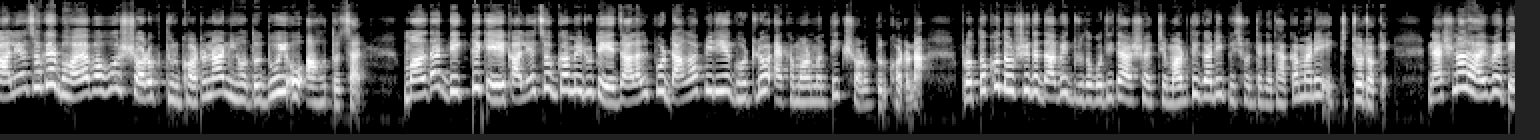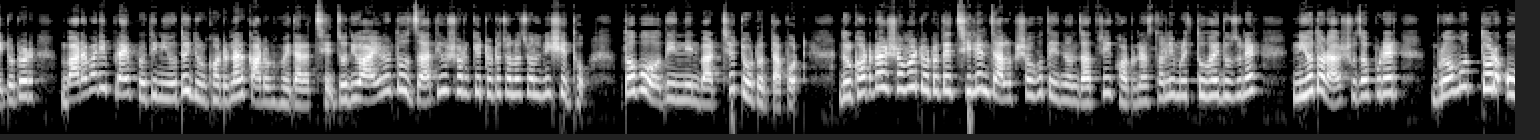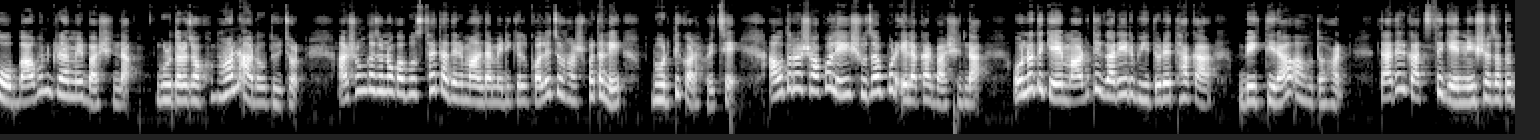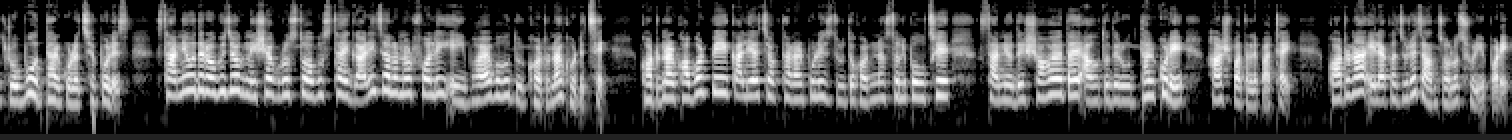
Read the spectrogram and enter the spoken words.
কালিয়াচকে ভয়াবহ সড়ক দুর্ঘটনা নিহত দুই ও আহত চার। মালদার দিক থেকে কালিয়াচকগামী রুটে জালালপুর ডাঙ্গা পেরিয়ে ঘটল এক মর্মান্তিক সড়ক দুর্ঘটনা। প্রত্যক্ষদর্শীদের দাবি, দ্রুতগতিতে আসা একটি মারুতি গাড়ি পিছন থেকে ধাক্কা মারে একটি টোটোকে। ন্যাশনাল হাইওয়েতে টোটোর বাড়াবাড়ি প্রায় প্রতিনিয়তই দুর্ঘটনার কারণ হয়ে দাঁড়াচ্ছে। যদিও আইনত জাতীয় সড়কে টোটো চলাচল নিষিদ্ধ, তবুও দিন দিন বাড়ছে টোটোর দাপট। দুর্ঘটনার সময় টোটোতে ছিলেন চালকসহ তিনজন যাত্রী। ঘটনাস্থলে মৃত্যু হয় দুজনের। নিহতরা সুজাপুরের ব্রহ্মোত্তর ও বামন গ্রামের বাসিন্দা। গুরুতর জখম হন আরও দুইজন। আশঙ্কাজনক অবস্থায় তাদের মালদা মেডিকেল কলেজ ও হাসপাতালে ভর্তি করা হয়েছে। আহতরা সকলেই সুজাপুর এলাকার বাসিন্দা। অন্যদিকে মারুতি গাড়ির ভিতরে থাকা ব্যক্তিরা আহত হন। তাদের কাছ থেকে নেশাজাত দ্রব্য উদ্ধার করেছে পুলিশ। স্থানীয়দের অভিযোগ, নেশাগ্রস্ত অবস্থায় গাড়ি চালানোর ফলেই এই ভয়াবহ দুর্ঘটনা ঘটেছে। ঘটনার খবর পেয়ে কালিয়াচক থানার পুলিশ দ্রুত ঘটনাস্থলে পৌঁছে স্থানীয়দের সহায়তায় আহতদের উদ্ধার করে হাসপাতালে পাঠায়। ঘটনা এলাকা জুড়ে চাঞ্চল্য ছড়িয়ে পড়ে।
